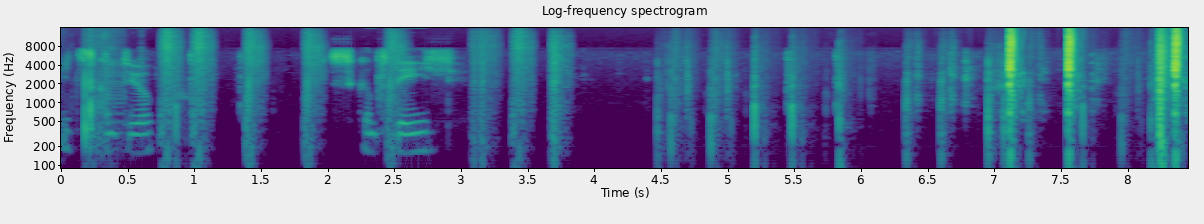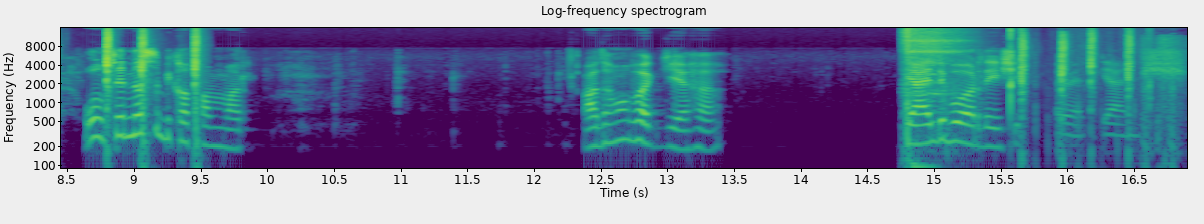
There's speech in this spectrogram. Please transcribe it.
Hiç sıkıntı yok. Sıkıntı değil. Oğlum senin nasıl bir kafan var? Adama bak ya. Geldi bu arada yeşil. Evet gelmiş.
